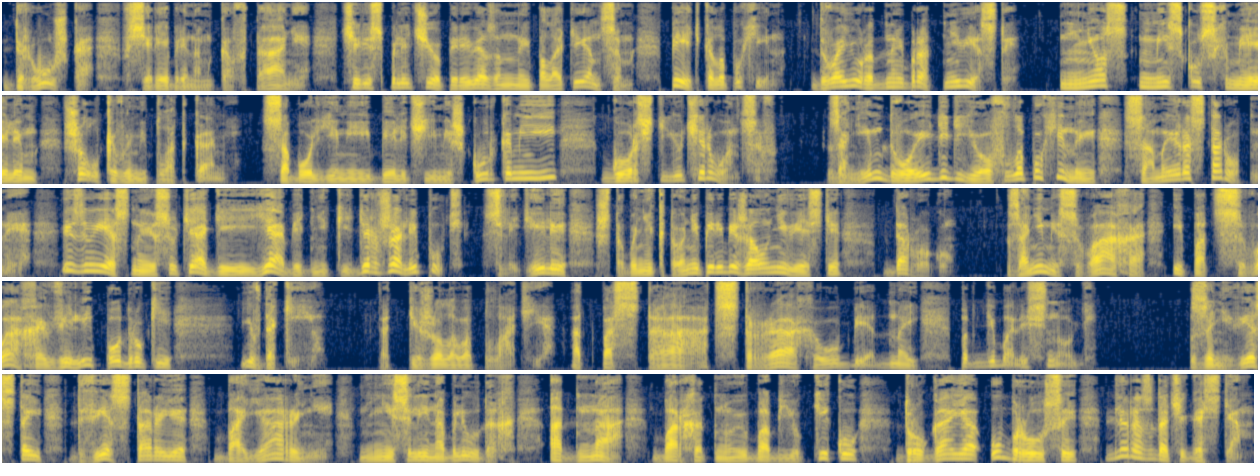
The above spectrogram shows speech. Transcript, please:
Дружка в серебряном кафтане, через плечо перевязанный полотенцем, Петька Лопухин, двоюродный брат невесты, нес миску с хмелем, шелковыми платками, собольями и беличьими шкурками и горстью червонцев. За ним двое дедьев Лопухины, самые расторопные, известные сутяги и ябедники, держали путь следили, чтобы никто не перебежал невесте дорогу. За ними сваха и подсваха вели под руки Евдокию. От тяжелого платья, от поста, от страха у бедной подгибались ноги. За невестой две старые боярыни несли на блюдах, одна бархатную бабью кику — другая — убрусы для раздачи гостям.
